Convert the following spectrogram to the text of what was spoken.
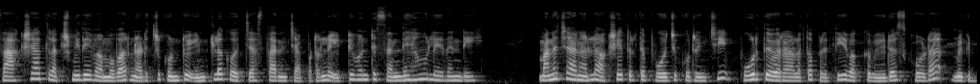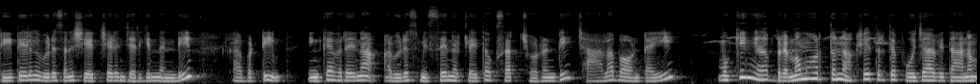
సాక్షాత్ లక్ష్మీదేవి అమ్మవారు నడుచుకుంటూ ఇంట్లోకి వచ్చేస్తారని చెప్పడంలో ఎటువంటి సందేహం లేదండి. మన ఛానల్లో అక్షయ తృతీయ పూజ గురించి పూర్తి వివరాలతో ప్రతి ఒక్క వీడియోస్ కూడా మీకు డీటెయిల్గా వీడియోస్ అని షేర్ చేయడం జరిగిందండి. కాబట్టి ఇంకా ఎవరైనా ఆ వీడియోస్ మిస్ అయినట్లయితే ఒకసారి చూడండి. చాలా బాగుంటాయి. ముఖ్యంగా బ్రహ్మముహూర్తంలో అక్షయ తృతీయ పూజా విధానం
